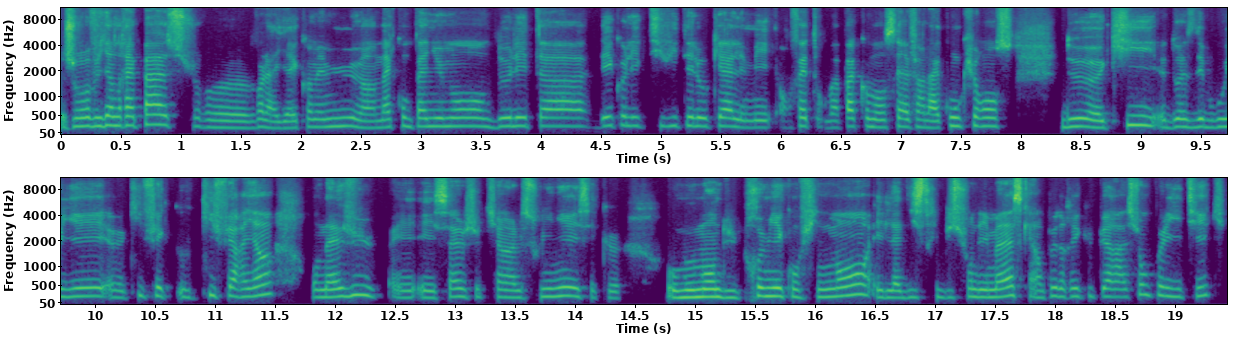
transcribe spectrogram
je ne reviendrai pas sur, euh, voilà, il y a quand même eu un accompagnement de l'État, des collectivités locales, mais en fait, on ne va pas commencer à faire la concurrence de qui doit se débrouiller, qui fait, qui fait rien. On a vu, et, et ça, je tiens à le souligner, c'est que au moment du premier confinement et de la distribution des masques, un peu de récupération politique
